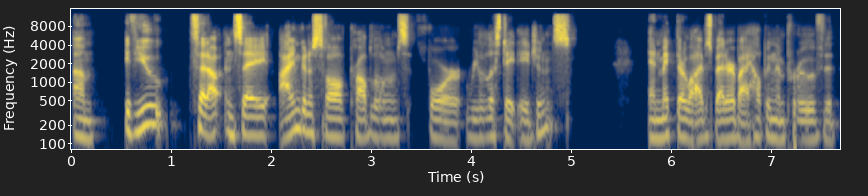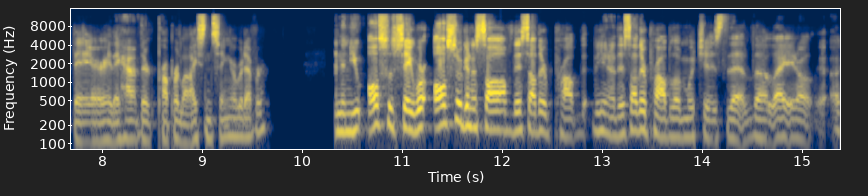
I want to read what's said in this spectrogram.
um, if you set out and say, I'm going to solve problems for real estate agents and make their lives better by helping them prove that they they have their proper licensing or whatever, and then you also say we're also going to solve this other problem you know this other problem which is the the you know uh,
